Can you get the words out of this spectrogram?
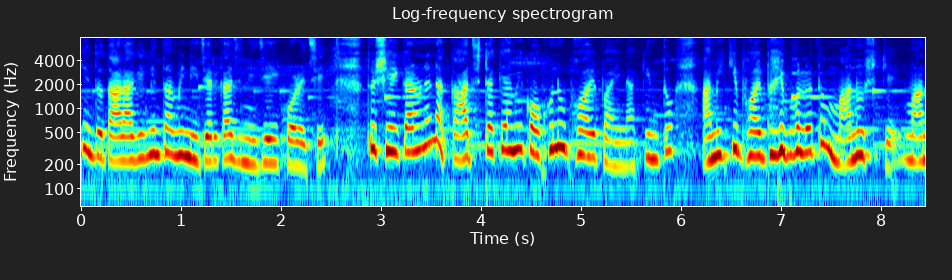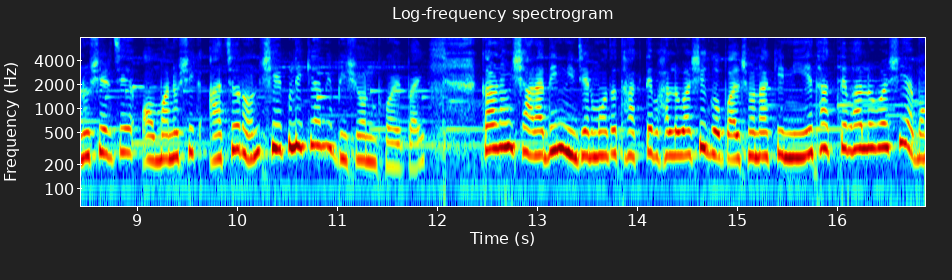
কিন্তু তার আগে কিন্তু আমি নিজের কাজ নিজেই করেছি। তো সেই কারণে না, কাজটাকে আমি কখনো ভয় পাই না। কিন্তু আমি কি ভয় পাই বলো তো? মানুষকে, মানুষের যে অমানসিক আচরণ, সেগুলিকে আমি ভীষণ ভয় পাই। কারণ আমি সারাদিন নিজের মতো থাকতে ভালোবাসি, গোপাল সোনাকে নিয়ে থাকতে ভালোবাসি এবং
